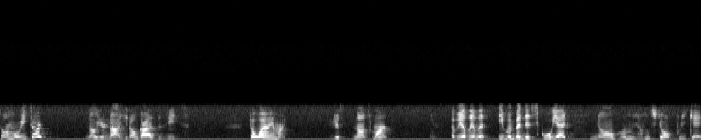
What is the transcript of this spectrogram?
So I'm a retard? No, you're not. You don't got a disease. So what am I? You're just not smart. Have you ever even been to school yet? No, I'm, I'm still at pre-K. Eh?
